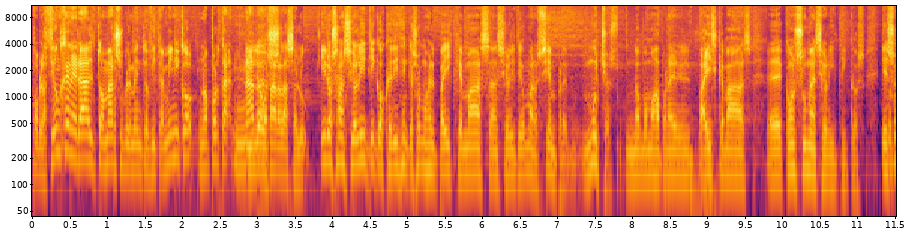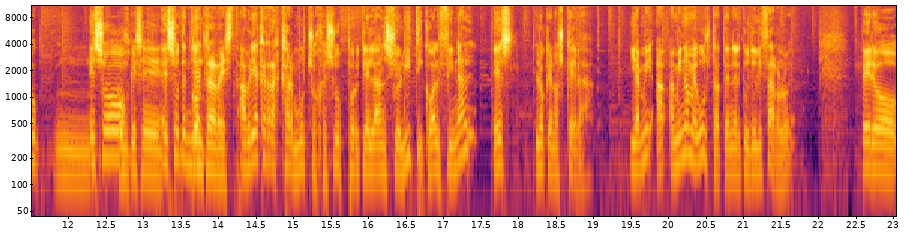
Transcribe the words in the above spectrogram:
población general, tomar suplementos vitamínicos no aporta nada para la salud. Y los ansiolíticos que dicen que somos el país que más ansiolíticos, bueno, siempre, muchos, no vamos a poner el país que más eh, consume ansiolíticos. Eso, mm, eso con qué se eso contrarresta. habría que rascar mucho, Jesús, porque el ansiolítico al final es lo que nos queda. Y a mí, a, mí no me gusta tener que utilizarlo, ¿eh? pero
